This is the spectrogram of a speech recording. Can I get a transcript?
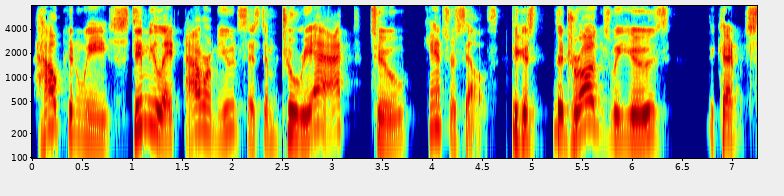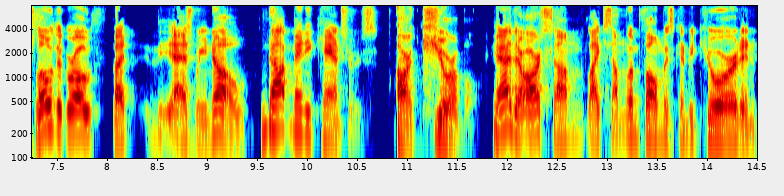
how can we stimulate our immune system to react to cancer cells? Because the drugs we use can slow the growth, but as we know, not many cancers are curable. Yeah, there are some, like some lymphomas can be cured, and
